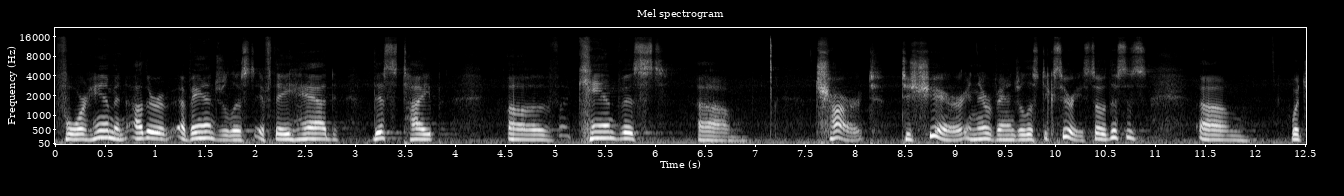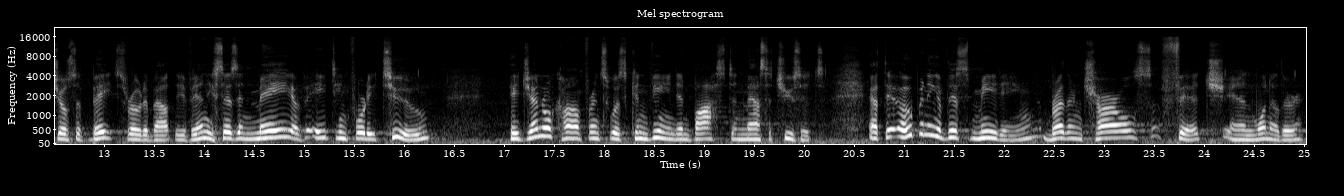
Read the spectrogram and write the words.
for him and other evangelists if they had this type of canvas um, chart to share in their evangelistic series. So this is um, what Joseph Bates wrote about the event. He says in May of 1842, a general conference was convened in Boston, Massachusetts. At the opening of this meeting, Brethren Charles Fitch and one other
